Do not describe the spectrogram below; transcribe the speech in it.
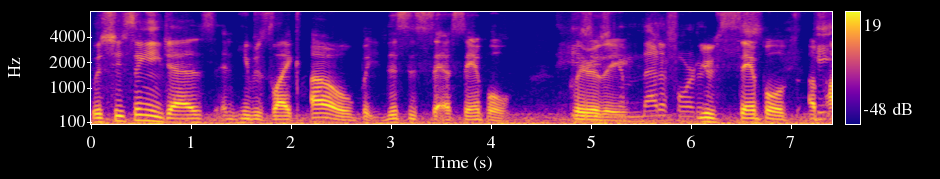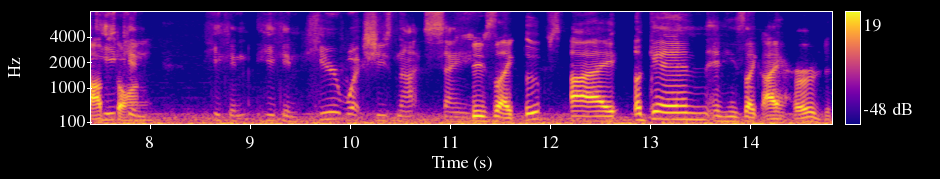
was she singing jazz? And he was like, "Oh, but this is a sample. Clearly. a metaphor to You've sampled a He- pop he song." Can, he can he can hear what she's not saying. She's like, "Oops, I again," and he's like, "I heard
